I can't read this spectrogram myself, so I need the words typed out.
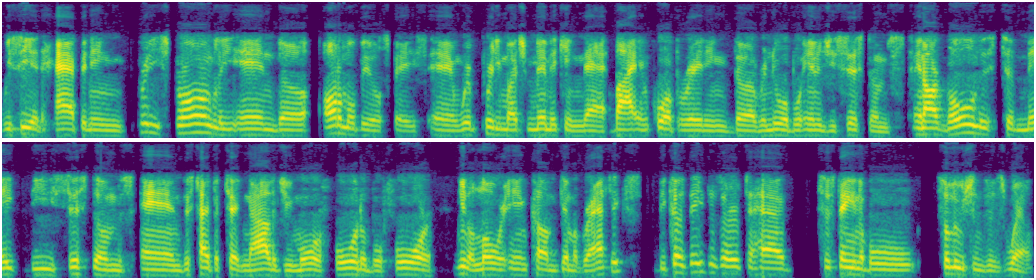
We see it happening pretty strongly in the automobile space, and we're pretty much mimicking that by incorporating the renewable energy systems. And our goal is to make these systems and this type of technology more affordable for, you know, lower income demographics because they deserve to have sustainable solutions as well.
